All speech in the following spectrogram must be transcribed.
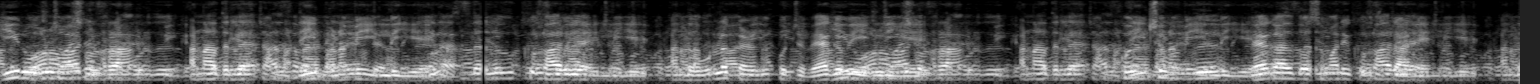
கீ ரோஸ் சொல்றான் ஆனா அதுல அந்த மனமே இல்லையே. அந்த அளவுக்கு சாரியா இல்லையே. அந்த உருளைக்கிழங்கு கொஞ்சம் வேகவே இல்லையே. ஆனா அதுல கொஞ்சம் இல்லையே. வேகாத தோசை மாதிரி குசாரானே அந்த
